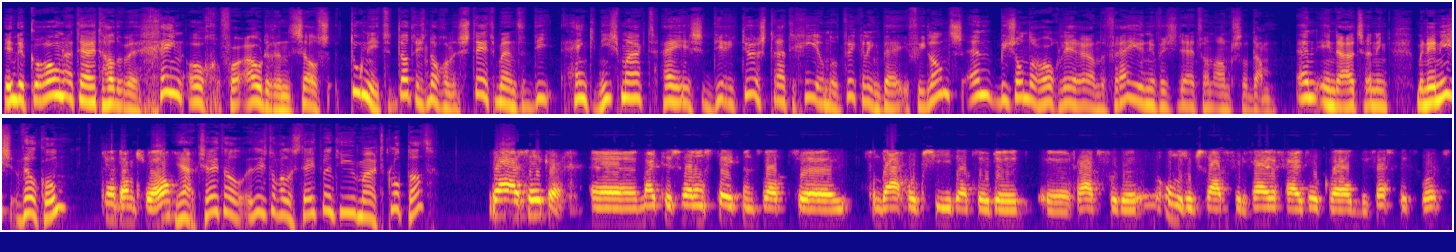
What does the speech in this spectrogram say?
In de coronatijd hadden we geen oog voor ouderen, zelfs toen niet. Dat is nogal een statement die Henk Nies maakt. Hij is directeur strategie en ontwikkeling bij Filans en bijzonder hoogleraar aan de Vrije Universiteit van Amsterdam. En in de uitzending, meneer Nies, welkom. Ja, dankjewel. Ja, ik zei het al, het is nogal een statement die u maakt, klopt dat? Ja, zeker. Uh, maar het is wel een statement wat uh, vandaag ook zie je dat de uh, Raad voor de Onderzoeksraad voor de Veiligheid ook wel bevestigd wordt.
